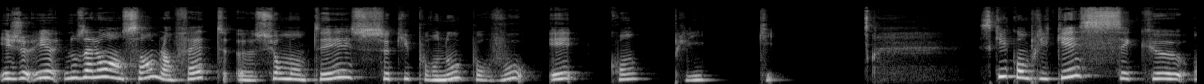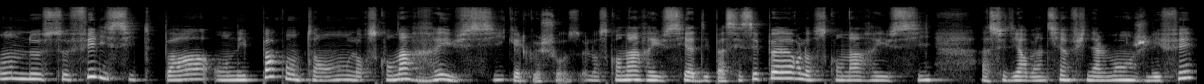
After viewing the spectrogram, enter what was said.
Et, je, nous allons ensemble en fait euh, surmonter ce qui pour nous, pour vous, est compliqué. Ce qui est compliqué, c'est que on ne se félicite pas, on n'est pas content lorsqu'on a réussi quelque chose, lorsqu'on a réussi à dépasser ses peurs, lorsqu'on a réussi à se dire ben tiens finalement je l'ai fait,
